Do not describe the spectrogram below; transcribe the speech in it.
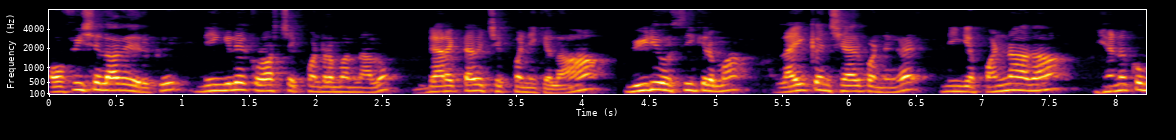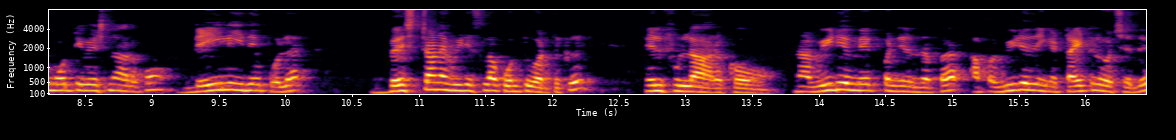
அஃபிஷியலாகவே இருக்குது நீங்களே க்ராஸ் செக் பண்ணுற மாதிரினாலும் டேரெக்டாகவே செக் பண்ணிக்கலாம். வீடியோ சீக்கிரமாக லைக் அண்ட் ஷேர் பண்ணுங்கள் நீங்கள் பண்ணாதான் எனக்கும் மோட்டிவேஷனாக இருக்கும். டெய்லி இதே போல் பெஸ்ட்டான வீடியோஸ்லாம் கொண்டு வரதுக்கு ஹெல்ப்ஃபுல்லாக இருக்கும். நான் வீடியோ மேக் பண்ணியிருந்தப்ப அப்போ வீடியோ இங்கே டைட்டில் வச்சது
